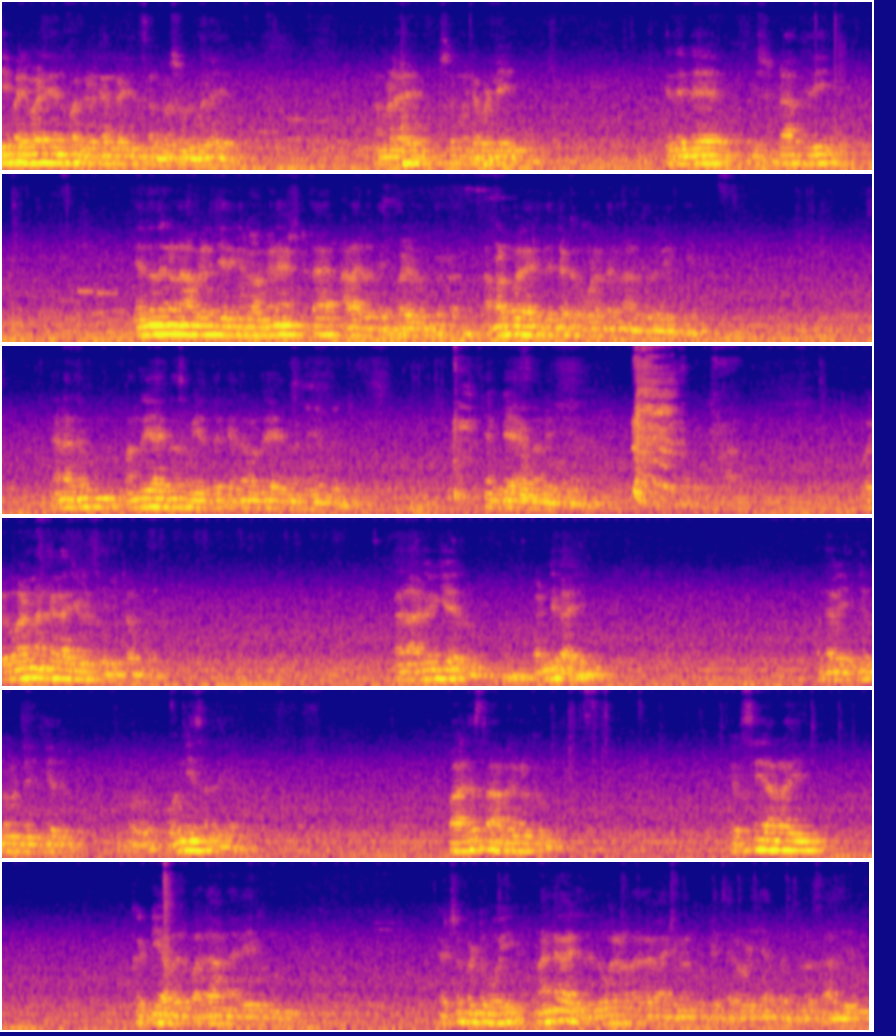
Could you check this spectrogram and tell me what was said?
ഈ പരിപാടിയിൽ നിന്ന് പങ്കെടുക്കാൻ കഴിഞ്ഞ സന്തോഷം ഇവിടെ നമ്മുടെ മുല്ലപ്പള്ളി ഇതിന്റെ വിശുദ്ധാർത്ഥി എന്ന് നിങ്ങൾ ആവരണം ചെയ്തെങ്കിലും അങ്ങനെ ആളരുത് എപ്പോഴും നമ്മളെപ്പോലെ ഇതിന്റെ ഒക്കെ കൂടെ തന്നെ നടക്കുന്ന വ്യക്തി. ഞാനത് മന്ത്രിയായിരുന്ന സമയത്ത് കേന്ദ്രമന്ത്രിയായിരുന്ന സമയത്ത് എം പി ആയിരുന്ന വ്യക്തിയാണ്. ഒരുപാട് നല്ല കാര്യങ്ങൾ ചെയ്തിട്ടുണ്ട്. ഞാൻ ആലോചിക്കുകയായിരുന്നു. രണ്ട് കാര്യം. അദ്ദേഹം ഇരിക്കുന്നതുകൊണ്ട് എനിക്കത് തോന്നിയ സംഗതിയാണ്. പല സ്ഥാപനങ്ങൾക്കും എഫ് സി ആർ ഐ കിട്ടി അവർ പല നിലയിലും രക്ഷപ്പെട്ടു പോയി. നല്ല കാര്യത്തിൽ ഇതുപോലുള്ള പല കാര്യങ്ങൾക്കൊക്കെ ചെലവഴിക്കാൻ പറ്റുന്ന സാഹചര്യം.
